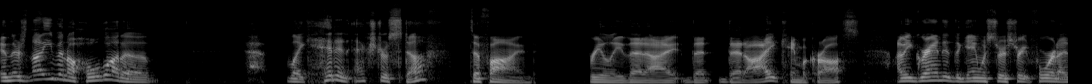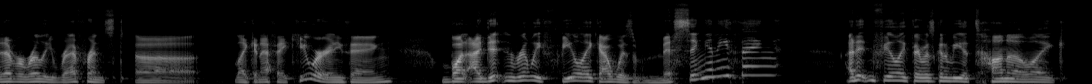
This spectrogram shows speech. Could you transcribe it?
and there's not even a whole lot of like hidden extra stuff to find, really that I that that I came across. I mean, granted, the game was so straightforward. I never really referenced uh like an FAQ or anything, but I didn't really feel like I was missing anything. I didn't feel like there was to be a ton of like,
